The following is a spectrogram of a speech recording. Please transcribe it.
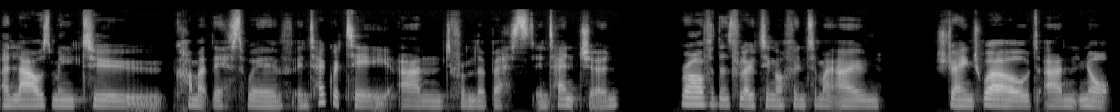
allows me to come at this with integrity and from the best intention rather than floating off into my own strange world and not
